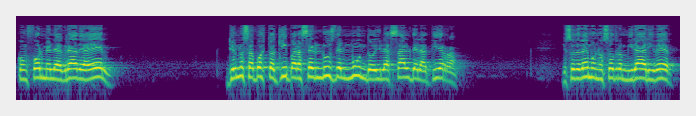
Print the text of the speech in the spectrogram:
conforme le agrade a Él. Dios nos ha puesto aquí para ser luz del mundo y la sal de la tierra. Y eso debemos nosotros mirar y ver.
